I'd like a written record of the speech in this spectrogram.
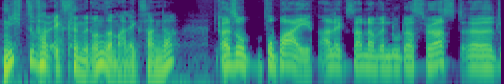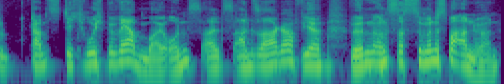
Nicht zu verwechseln mit unserem Alexander. Also, wobei, Alexander, wenn du das hörst, äh, du kannst dich ruhig bewerben bei uns als Ansager. Wir würden uns das zumindest mal anhören.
